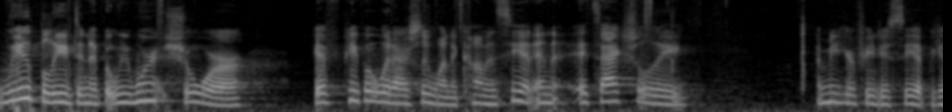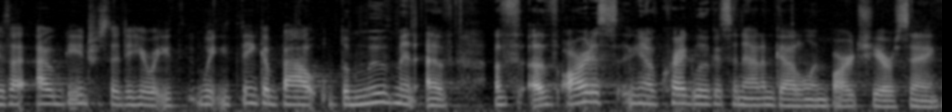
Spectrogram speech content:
we believed in it, but we weren't sure if people would actually want to come and see it. And it's actually, I'm eager for you to see it because I, I would be interested to hear what you, what you think about the movement of, of, of artists, you know, Craig Lucas and Adam Guettel and Bart Sher saying,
